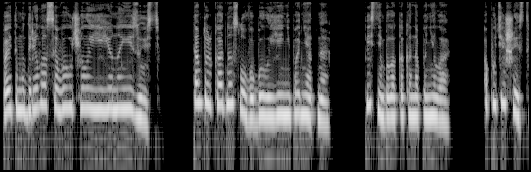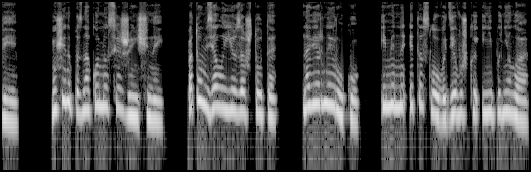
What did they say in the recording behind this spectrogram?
Поэтому Дреласа выучила ее наизусть. Там только одно слово было ей непонятно. Песня была, как она поняла, о путешествии. Мужчина познакомился с женщиной, потом взял ее за что-то, наверное, руку. Именно это слово девушка и не поняла.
